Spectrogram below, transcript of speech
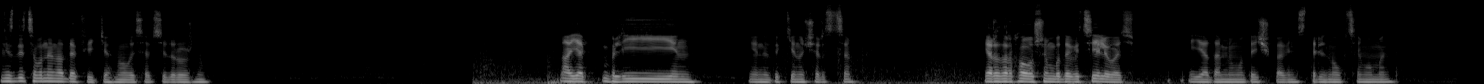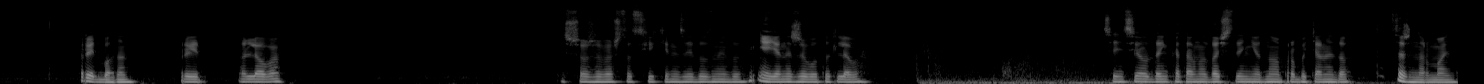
Мені здається, вони на деф відтягнулися всі дружно. А я. Блін. Я не докину через це. Я розраховував, що він буде вицілювати. Я дам йому тичку, а він стрільнув в цей момент. Привіт, Богдан. Привіт, Льова. Ти що живеш тут, скільки не зайду, знайду? Ні, я не живу тут, Льова. Сьогодні цілий день катав на 21 ні одного пробиття не дав. Та це ж нормально.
